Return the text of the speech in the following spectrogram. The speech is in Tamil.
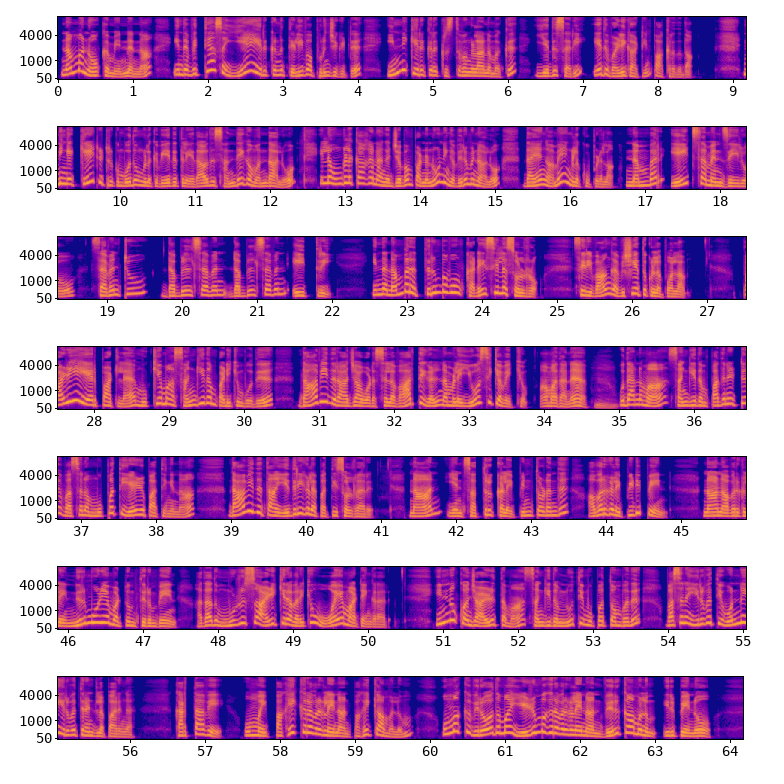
நம்ம நோக்கம் என்னன்னா இந்த வித்தியாசம் ஏன் இருக்குன்னு தெளிவா புரிஞ்சுகிட்டு இன்னைக்கு இருக்கிற கிறிஸ்தவங்களா நமக்கு எது சரி எது வழிகாட்டின்னு பாக்குறது தான் நீங்க கேட்டுட்டு இருக்கும்போது உங்களுக்கு வேதத்துல ஏதாவது சந்தேகம் வந்தாலோ இல்ல உங்களுக்காக நாங்க ஜெபம் பண்ணணும் நீங்க விரும்பினாலோ தயங்காம எங்களை கூப்பிடலாம். Number eight seven zero seven two double seven double seven eight three. இந்த நம்பரை திரும்பவும் கடைசியில சொல்றோம். சரி வாங்க விஷயத்துக்குள்ள போலாம். பழைய ஏற்பாட்டுல முக்கியமா சங்கீதம் படிக்கும்போது தாவீது ராஜாவோட சில வார்த்தைகள் நம்மளை யோசிக்க வைக்கும். ஆமாதானே? உதாரணமா சங்கீதம் பதினெட்டு வசனம் முப்பத்தி ஏழு பாத்தீங்கன்னா தாவீது தான் எதிரிகளை பத்தி சொல்றாரு. நான் என் சத்துருக்களை பின்தொடர்ந்து அவர்களை பிடிப்பேன். நான் அவர்களை நிர்மூழிய மட்டும் திரும்பேன். அதாவது முழுசா அழிக்கிற வரைக்கும் ஓய மாட்டேங்கிறாரு. இன்னும் கொஞ்சம் அழுத்தமா சங்கீதம் நூத்தி முப்பத்தொன்பது வசனம் இருபத்தி ஒன்னு இருபத்தி ரெண்டுல பாருங்க. கர்த்தாவே உம்மை பகைக்கிறவர்களை நான் பகைக்காமலும் உமக்கு விரோதமாய் எழும்புகிறவர்களை நான் வெறுக்காமலும் இருப்பேனோ?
